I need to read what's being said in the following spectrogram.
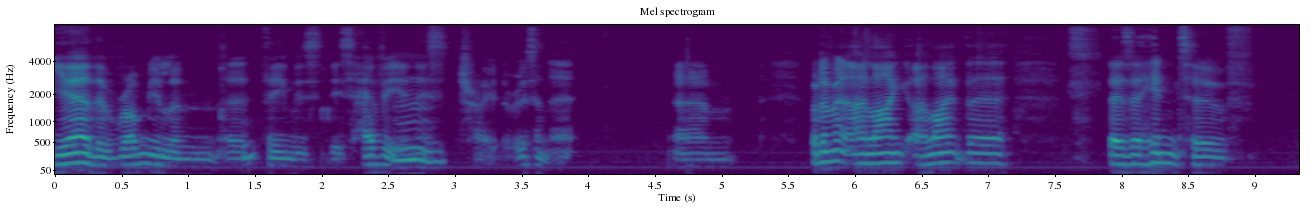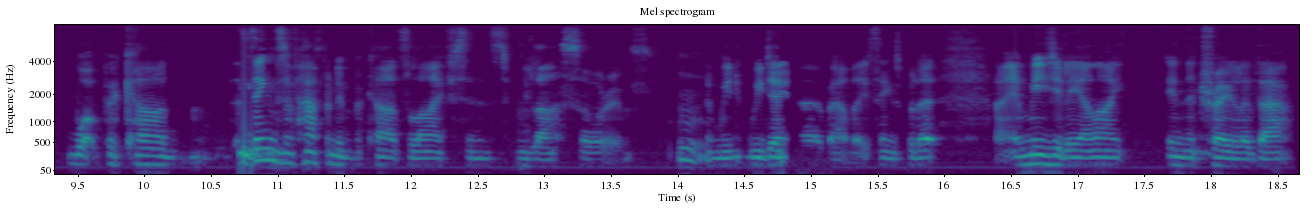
Yeah, the Romulan uh, theme is, is heavy in Mm. this trailer, isn't it? Um, but I mean, I like I like the there's a hint of what Picard things have happened in Picard's life since we last saw him, Mm. and we we don't know about those things. But uh, immediately, I like in the trailer that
